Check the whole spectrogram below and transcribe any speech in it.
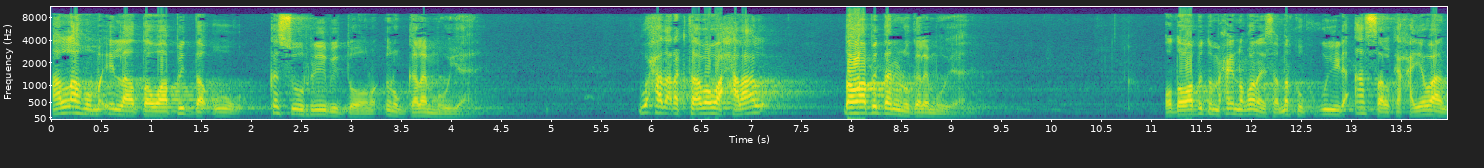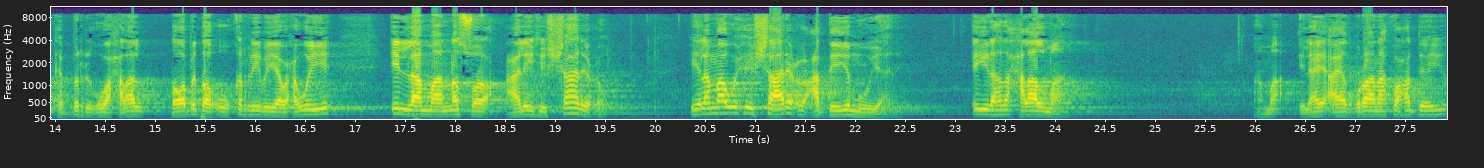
Allaahuma ilaa dawaabidda uu ka soo reebi doono inuu gala mooyaane. Waxaad aragtaaba waa xalaal dawaabiddan inuu mooyaane. oo dawaabiddu maxay noqonaysaa? Markuu kugu yidhi asalka xayawaanka berrigu waa xalaal. Dawaabidda uu ka reebaya waxaa weeye ilaa maa nasa calayhi shaaricu. Ilaa maa wixii shaaricu caddeeyo mooyaane. Ee yidhaahdo xalaal maaha ama ilaahay aayad qur'aan ha ku caddeeyo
